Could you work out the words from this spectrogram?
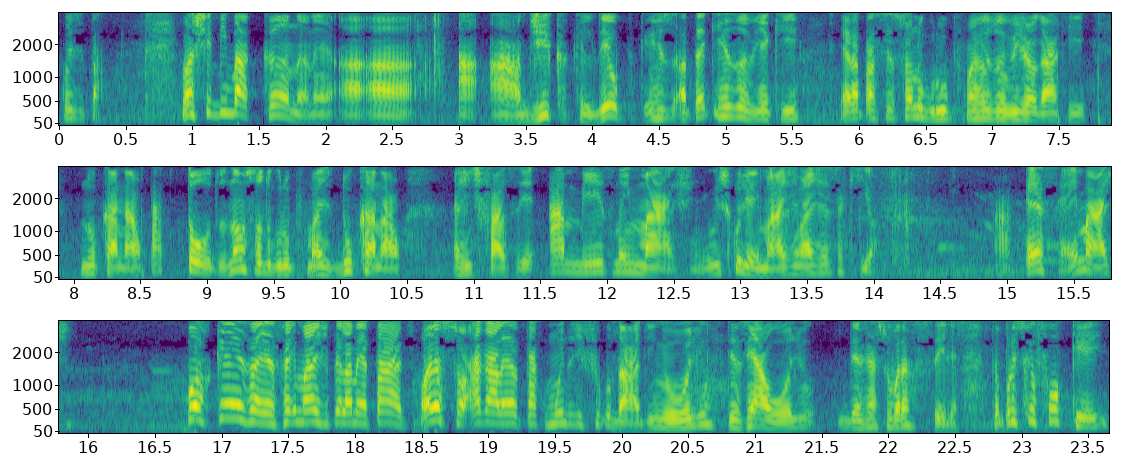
coisa e tal. Eu achei bem bacana, né, a, a, a, a dica que ele deu, porque até que resolvi aqui era para ser só no grupo, mas resolvi jogar aqui no canal para todos, não só do grupo, mas do canal, a gente fazer a mesma imagem. Eu escolhi a imagem, a imagem é essa aqui, ó. Ah, essa é a imagem. Por que essa imagem pela metade? Olha só, a galera tá com muita dificuldade em olho, desenhar olho, desenhar sobrancelha. Então por isso que eu foquei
